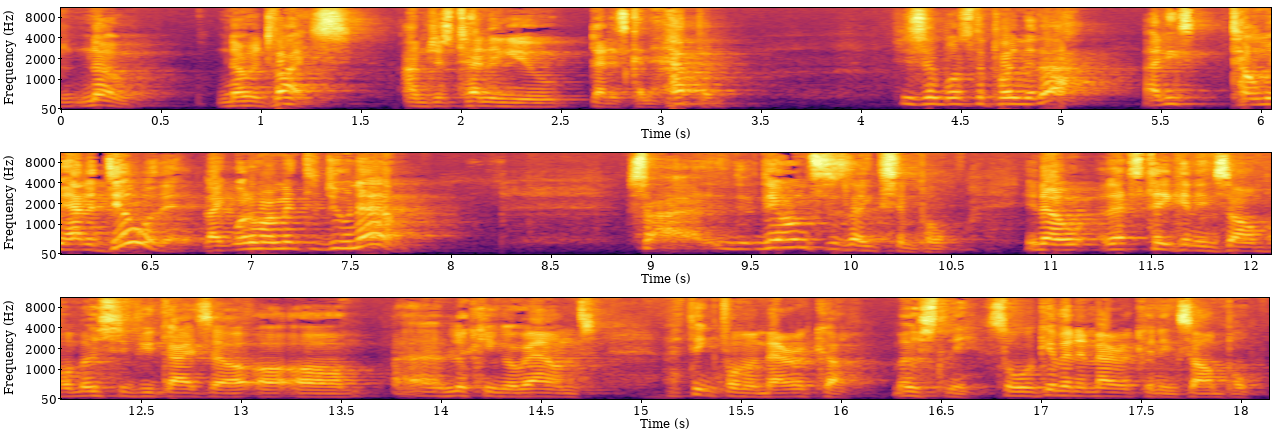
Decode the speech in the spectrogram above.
No, no advice. I'm just telling you that it's going to happen. She said, what's the point of that? At least tell me how to deal with it. Like, what am I meant to do now? So uh, the answer is like simple. You know, let's take an example. Most of you guys are, are, are uh, looking around, I think from America, mostly. So we'll give an American example.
